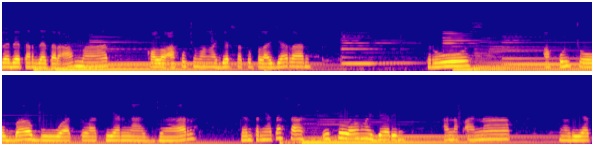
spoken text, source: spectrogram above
Gak datar-datar amat. Kalau aku cuma ngajar satu pelajaran. Terus aku coba buat latihan ngajar dan ternyata seasik itu loh ngajarin anak-anak ngeliat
